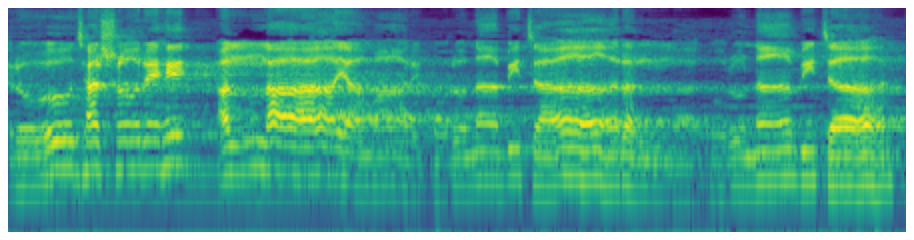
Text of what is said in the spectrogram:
রোজ হাসরে আমার করোনা বিচার, আল্লাহ করোনা বিচার।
